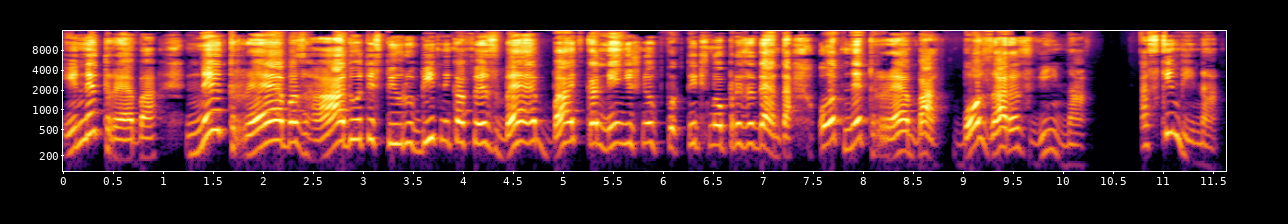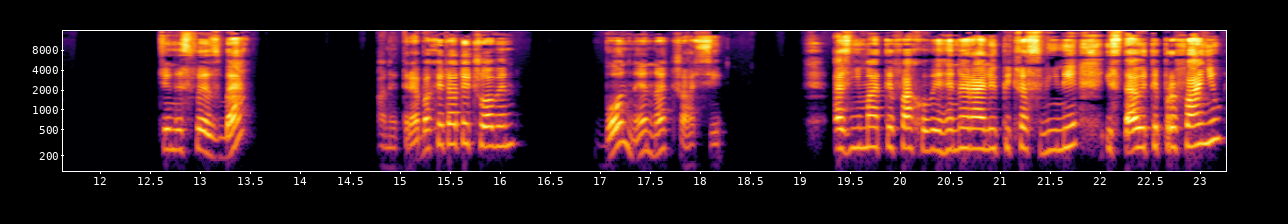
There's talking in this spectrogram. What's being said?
І не треба, не треба згадувати співробітника ФСБ, батька нинішнього фактичного президента. От не треба, бо зараз війна. А з ким війна? Чи не з ФСБ? А не треба хитати човен, бо не на часі. А знімати фахових генералів під час війни і ставити профанів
